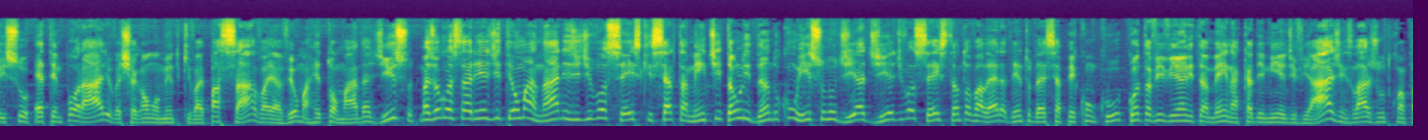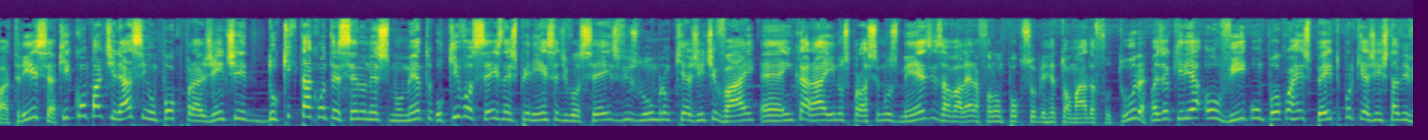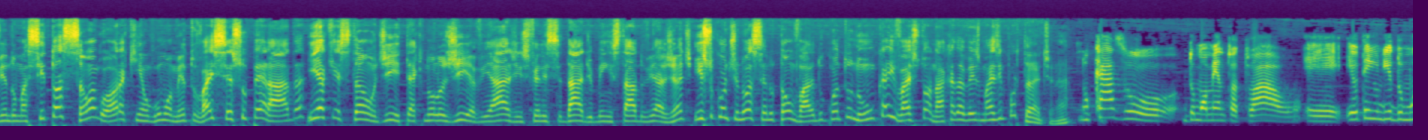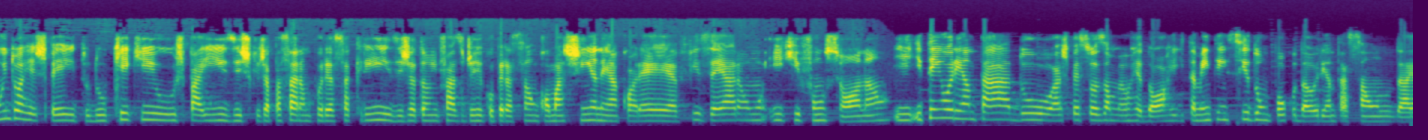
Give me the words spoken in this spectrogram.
isso é temporário, vai chegar um momento que vai passar, vai haver uma retomada disso, mas eu gostaria de ter uma análise de vocês que certamente estão lidando com isso no dia a dia de vocês, tanto a Valéria dentro da SAP Concur, quanto a Viviane também na academia de viagens, lá junto com a Patrícia, que compartilhassem um pouco pra gente do que, está acontecendo nesse momento, o que vocês, na experiência de vocês, vislumbram que a gente vai é, encarar aí nos próximos meses. A Valéria falou um pouco sobre retomada futura, mas eu queria ouvir um pouco a respeito, porque a gente está vivendo uma situação agora que em algum momento vai ser superada e a questão de tecnologia, viagens, felicidade, bem-estar do viajante, isso continua sendo tão válido quanto nunca e vai se tornar cada vez mais importante, né? No caso do momento atual, é, eu tenho lido muito a respeito do que, que os países que já passaram por essa crise, já estão em fase de recuperação, como a China e a Coreia, fizeram e que funcionam. E, e tem orientado as pessoas ao meu redor e também tem sido um pouco da orientação da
